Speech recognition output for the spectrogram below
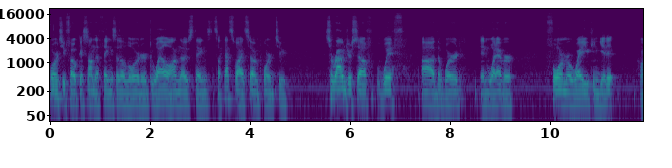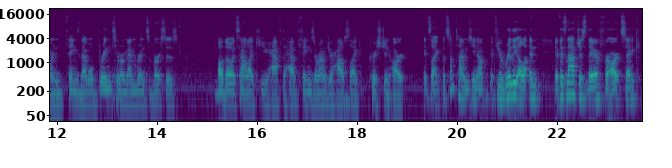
or to focus on the things of the Lord or dwell on those things. It's like that's why it's so important to surround yourself with uh, the Word in whatever form or way you can get it, or in things that will bring to remembrance verses. Although it's not like you have to have things around your house like Christian art. It's like, but sometimes you know, if you're really al- and if it's not just there for art's sake,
